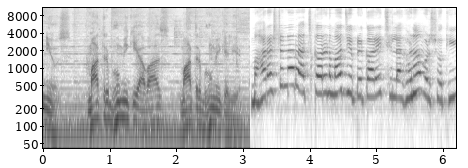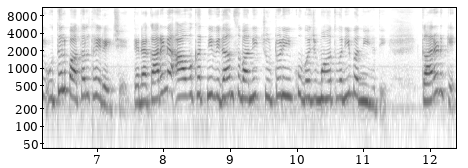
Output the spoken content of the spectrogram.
ન્યૂઝ. માતૃભૂમિ કી આવાજ, માતૃભૂમિ કે લિયે. મહારાષ્ટ્રના રાજકારણમાં જે પ્રકારે છેલ્લા ઘણા વર્ષોથી ઉથલપાથલ થઈ રહી છે, તેના કારણે આ વખતની વિધાનસભાની ચૂંટણી ખૂબ જ મહત્વની બની હતી. કારણ કે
